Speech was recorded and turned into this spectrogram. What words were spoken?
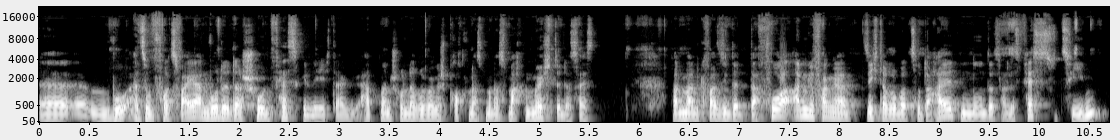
Äh, ähm, wo, also vor zwei Jahren wurde das schon festgelegt. Da hat man schon darüber gesprochen, dass man das machen möchte. Das heißt, wann man quasi da, davor angefangen hat, sich darüber zu unterhalten und das alles festzuziehen,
